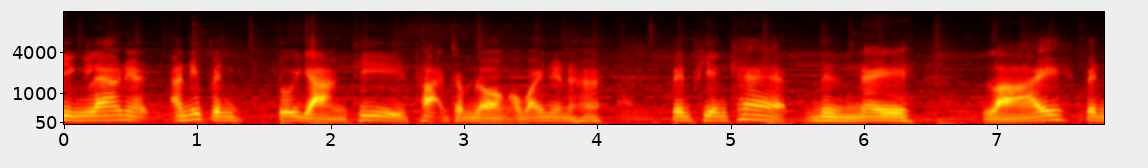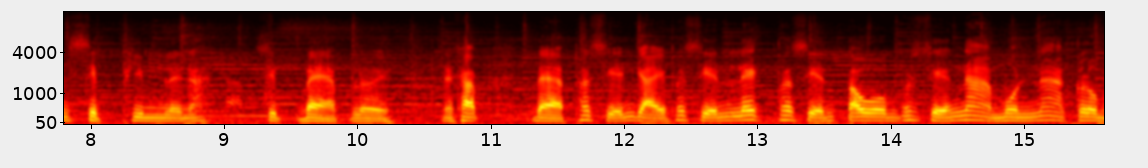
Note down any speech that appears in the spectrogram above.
ริง ๆ แล้วเนี่ยอันนี้เป็น ตัวอย่างที่พระจำลองเอาไว้เนี่ยนะฮะเป็นเพียงแค่หนึ่งในหลายเป็น 10 พิมพ์เลยนะสิบแบบเลยนะครับ แบบพระเศียรใหญ่พระเศียรเล็ก พระเศียรโตพระเศียรหน้ามนหน้ากลม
